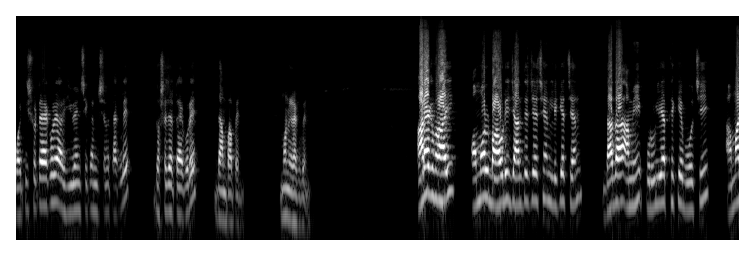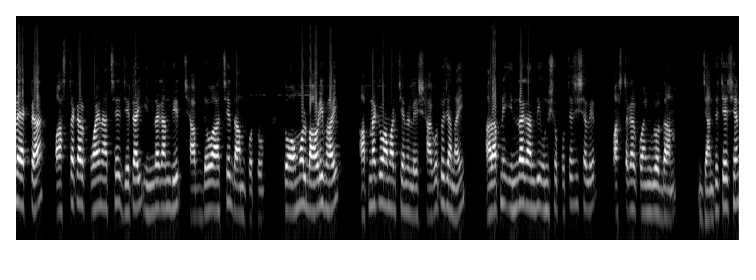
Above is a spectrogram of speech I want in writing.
পঁয়ত্রিশশো টাকা করে আর ইউএনসি কন্ডিশনে থাকলে দশ হাজার টাকা করে দাম পাবেন। মনে রাখবেন। আরেক ভাই অমল বাউরি জানতে চেয়েছেন, লিখেছেন, দাদা, আমি পুরুলিয়া থেকে বলছি, আমার একটা পাঁচ টাকার কয়েন আছে, যেটাই ইন্দিরা গান্ধীর ছাপ দেওয়া আছে, দাম কত? তো অমল বাউরি ভাই, আপনাকেও আমার চ্যানেলে স্বাগত জানাই। আর আপনি ইন্দিরা গান্ধী উনিশশো পঁচাশি সালের পাঁচ টাকার কয়েনগুলোর দাম জানতে চেয়েছেন।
